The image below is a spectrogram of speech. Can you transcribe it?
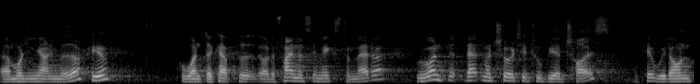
uh, Modigliani-Miller here. We want the capital or the financing mix to matter. We want th that maturity to be a choice. Okay, we don't,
